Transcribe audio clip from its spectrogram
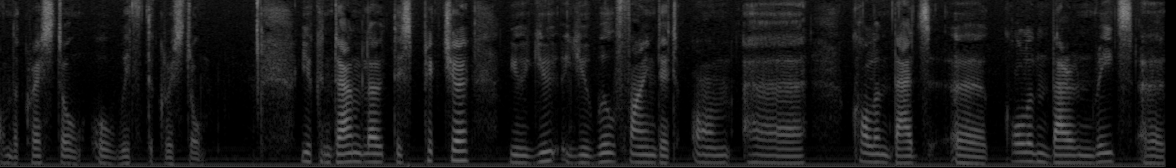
on the crystal or with the crystal. You can download this picture. You you you will find it on uh, Colin Bad's uh, Colette Baron-Reid's uh,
